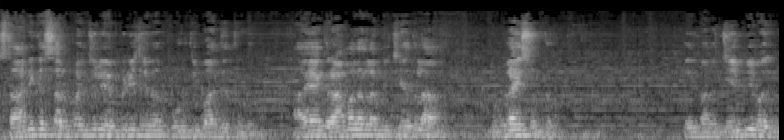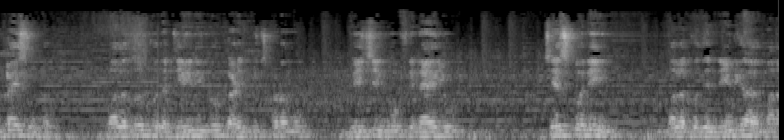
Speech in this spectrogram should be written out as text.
స్థానిక సర్పంచులు ఎంపీడీసీల పూర్తి బాధ్యత ఉంది. ఆయా గ్రామాలలో మీ చేతుల ఎంప్లాయీస్ ఉంటారు ఇది మన జేపీ ఎంప్లాయీస్ ఉంటారు. వాళ్ళతో కొద్దిగా క్లీనింగ్ గడిపించుకోవడము బ్లీచింగ్ ఫినాయిల్ చేసుకొని వాళ్ళకు కొద్దిగా నీట్గా మన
